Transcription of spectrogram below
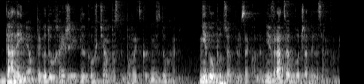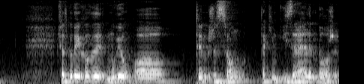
dalej miał tego ducha, jeżeli tylko chciał postępować zgodnie z duchem. Nie był pod żadnym zakonem, nie wracał pod żaden zakon. Świadkowie Jehowy mówią o tym, że są takim Izraelem Bożym.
